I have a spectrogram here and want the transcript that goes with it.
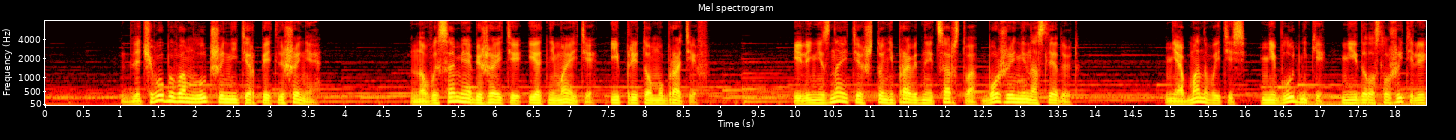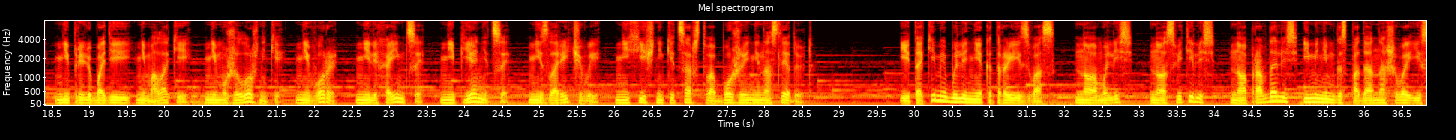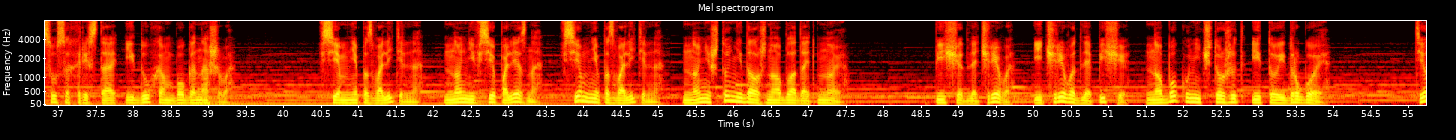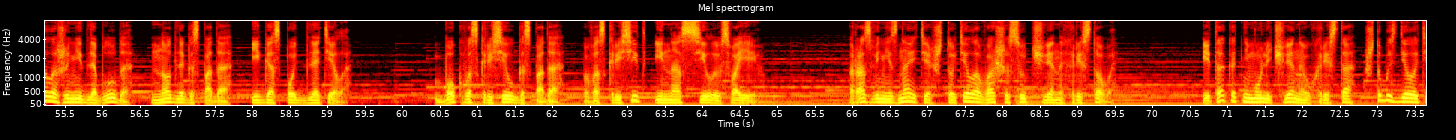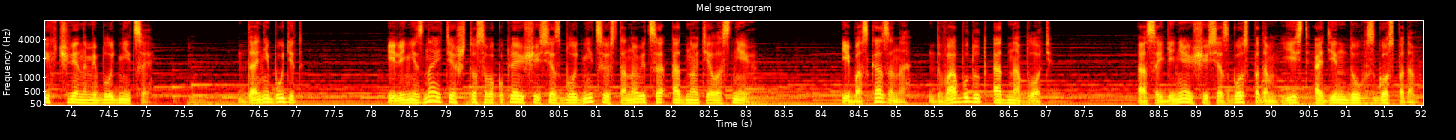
Для чего бы вам лучше не терпеть лишения? Но вы сами обижаете и отнимаете, и притом у братьев. Или не знаете, что неправедные царства Божие не наследуют? Не обманывайтесь, ни блудники, ни идолослужители, ни прелюбодеи, ни малакии, ни мужеложники, ни воры, ни лихаимцы, ни пьяницы, ни злоречивые, ни хищники Царства Божие не наследуют. И такими были некоторые из вас, но омылись, но осветились, но оправдались именем Господа нашего Иисуса Христа и Духом Бога нашего. Всем мне позволительно, но не все полезно, всем мне позволительно, но ничто не должно обладать мною. Пища для чрева и чрево для пищи, но Бог уничтожит и то, и другое. Тело же не для блуда, но для Господа, и Господь для тела. Бог воскресил Господа, воскресит и нас силою Своею. Разве не знаете, что тело ваше суть члены Христовы? Итак, отниму ли члены у Христа, чтобы сделать их членами блудницы? Да не будет. Или не знаете, что совокупляющееся с блудницей становится одно тело с нею? Ибо сказано, два будут одна плоть. А соединяющийся с Господом есть один дух с Господом.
